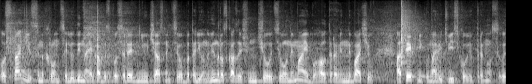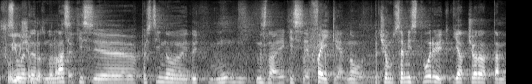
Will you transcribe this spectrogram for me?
останній синхрон це людина, яка безпосередній учасник цього батальйону. Він розказує, що нічого цього немає, бухгалтера він не бачив, а техніку навіть військові приносили свою, Слухайте, щоб ну, у нас якісь е, постійно йдуть, не знаю, якісь фейки. Ну, причому самі створюють. Я вчора там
